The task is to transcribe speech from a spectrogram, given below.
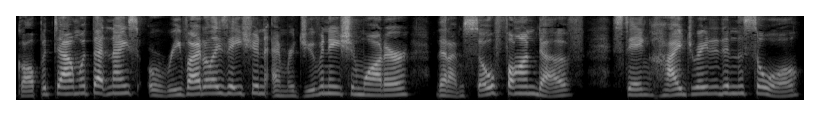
gulp it down with that nice revitalization and rejuvenation water that I'm so fond of, staying hydrated in the soul.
